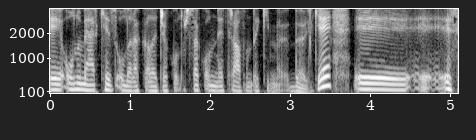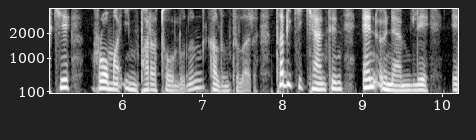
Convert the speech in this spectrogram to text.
e, onu merkez olarak alacak olursak onun etrafındaki bölge e, e eski Roma İmparatorluğu'nun kalıntıları. Tabii ki kentin en önemli e,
